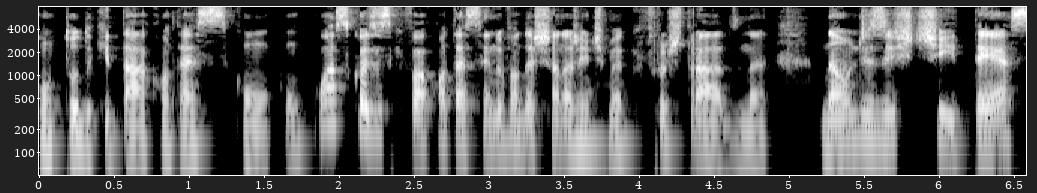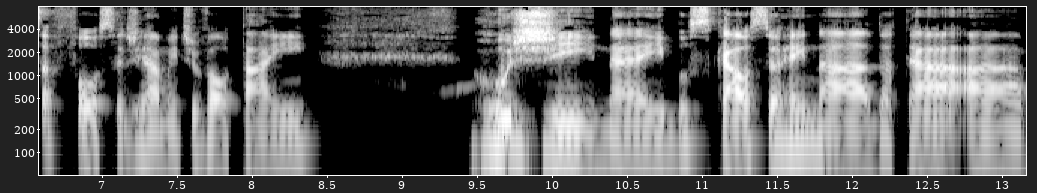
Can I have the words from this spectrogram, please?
com tudo que está acontecendo, com, com, com, as coisas que vão acontecendo vão deixando a gente meio que frustrados, né? Não desistir, ter essa força de realmente voltar e rugir, né? E buscar o seu reinado. Até a, a,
